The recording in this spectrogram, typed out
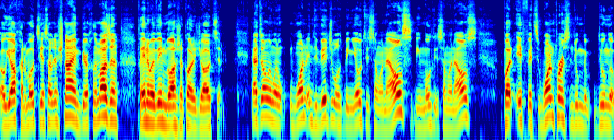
O Yachid Motzias Avli Shnayim Birchas Mazon Fe'enu Mevin B'Lashon Kodesh Yotzim. That's only when one individual is being Yotzi someone else, being Motzi someone else. But if it's one person doing the, doing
